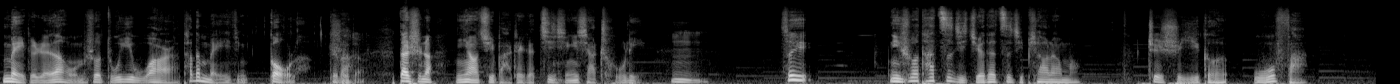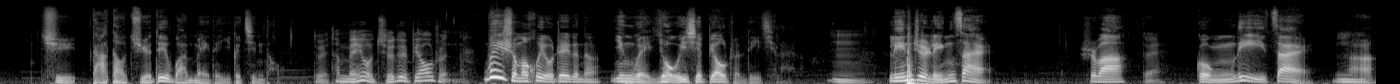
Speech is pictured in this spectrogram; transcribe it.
每个人啊，我们说独一无二啊，他的美已经够了，对吧？是的，但是呢，您要去把这个进行一下处理。嗯，所以，你说他自己觉得自己漂亮吗？这是一个无法去达到绝对完美的一个尽头。对，它没有绝对标准的。为什么会有这个呢？因为有一些标准立起来了。嗯，林志玲在，是吧？对，巩俐在嗯啊，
